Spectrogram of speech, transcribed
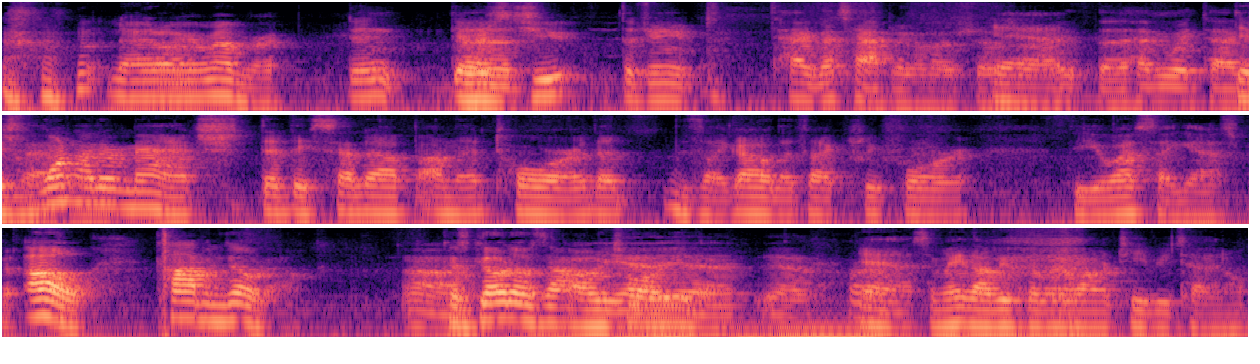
no, I don't Uh, remember. Didn't There the, was Ju- the junior tag that's happening on those shows, Yeah. right? The heavyweight tag. there's one happening. other match that they set up on that tour that is like, oh, that's actually for the U.S. I guess. But oh, Cobb and Goto Oh. because Goto's not Oh on the yeah, tour yeah, either. yeah. Yeah, so maybe that'll be for the Ring TV title.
